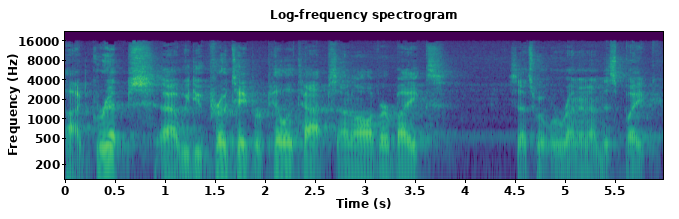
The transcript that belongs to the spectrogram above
Uh, grips, uh, we do Pro Taper pillow tops on all of our bikes. So that's what we're running on this bike.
